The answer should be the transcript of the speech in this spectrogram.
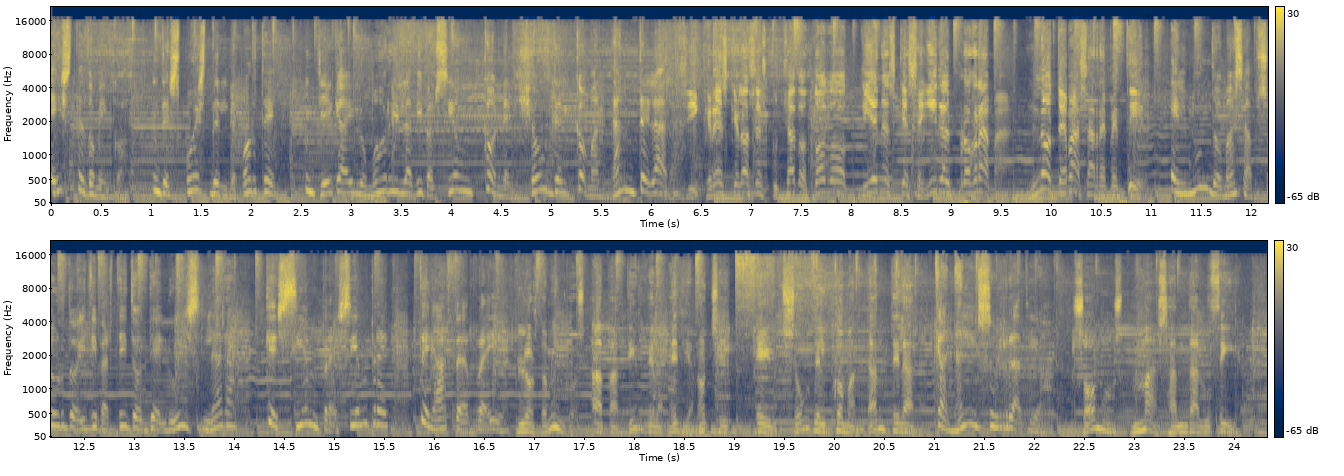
Este domingo, después del deporte, llega el humor y la diversión con el show del comandante Lara. Si crees que lo has escuchado todo, tienes que seguir el programa. No te vas a arrepentir. El mundo más absurdo y divertido de Luis Lara, que siempre, siempre te hace reír. Los domingos a partir de la medianoche, el show del comandante Lara. Canal Sur Radio. Somos más Andalucía.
